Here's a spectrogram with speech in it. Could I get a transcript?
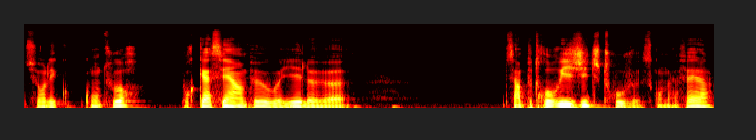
sur les contours pour casser un peu, vous voyez, le... Euh, c'est un peu trop rigide, je trouve, ce qu'on a fait là.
